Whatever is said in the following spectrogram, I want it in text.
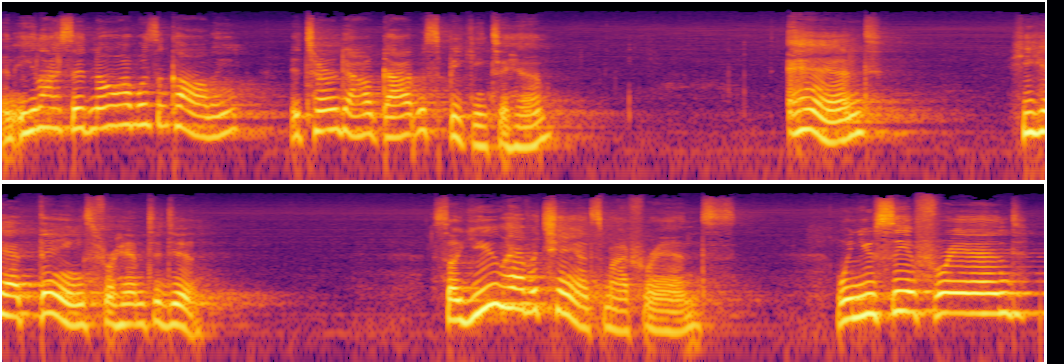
and Eli said, No, I wasn't calling. It turned out God was speaking to him, and he had things for him to do. So you have a chance, my friends. When you see a friend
